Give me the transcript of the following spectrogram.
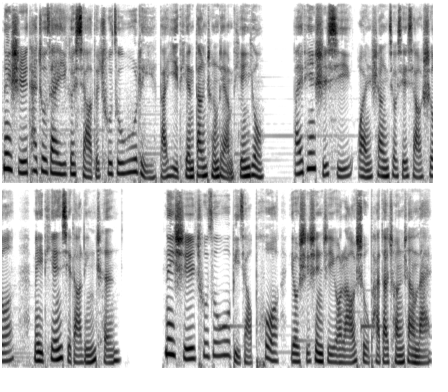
那时他住在一个小的出租屋里，把一天当成两天用，白天实习，晚上就写小说，每天写到凌晨。那时出租屋比较破，有时甚至有老鼠爬到床上来。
